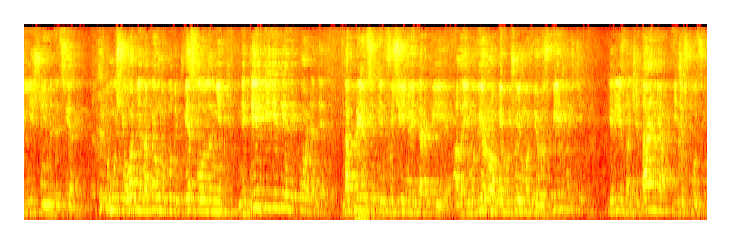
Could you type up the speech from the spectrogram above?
клінічної медицини. Тому сьогодні, напевно, будуть висловлені не тільки єдині погляди на принципи інфузійної терапії, але, ймовірно, ми почуємо і розбіжності, і різночитання, і дискусії.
